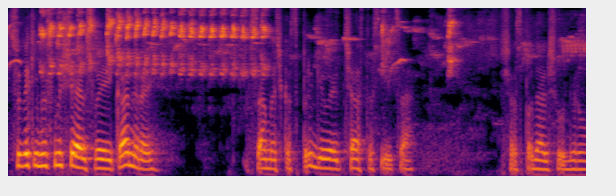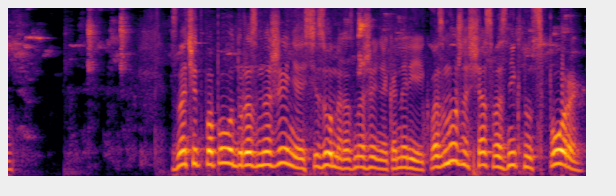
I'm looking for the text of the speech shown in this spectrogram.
Все-таки мы смущаем своей камерой. Самочка спрыгивает часто с яйца. Сейчас подальше уберу. Значит, по поводу размножения, сезона размножения канареек. Возможно, сейчас возникнут споры.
